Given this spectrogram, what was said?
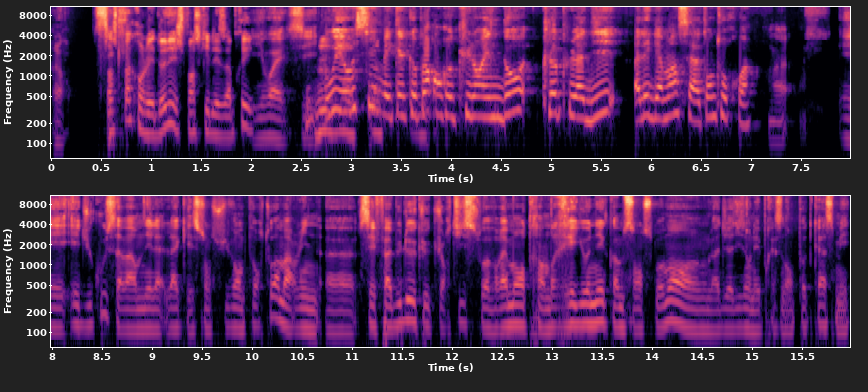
Alors, Je pense pas qu'on les donné, je pense qu'il les a pris. Ouais, Mhm. Oui aussi, mais quelque part en reculant Endo, Klopp lui a dit "Allez gamin, c'est à ton tour quoi." Et, du coup, ça va amener la, question suivante pour toi, Marvin. Euh, c'est fabuleux que Curtis soit vraiment en train de rayonner comme ça en ce moment. On l'a déjà dit dans les précédents podcasts, mais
